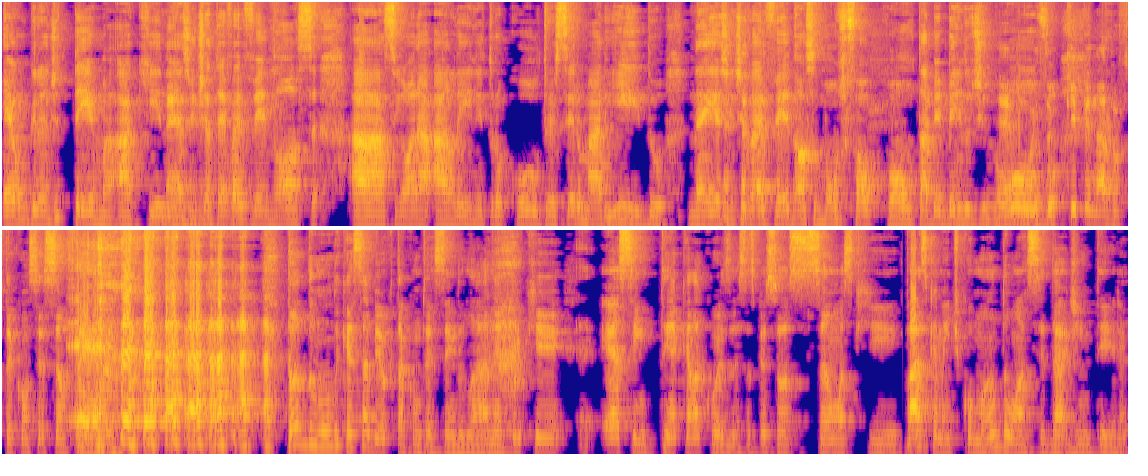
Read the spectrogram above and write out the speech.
é um grande tema aqui, né? É. A gente até vai ver, nossa, a senhora Alene trocou o terceiro marido, né? E a gente vai ver, nossa, o Monte Falcon tá bebendo de é novo. É Keeping Up with the Conceição é. Todo mundo quer saber o que tá acontecendo lá, né? Porque é assim, tem aquela coisa, essas pessoas são as que basicamente comandam a cidade inteira,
